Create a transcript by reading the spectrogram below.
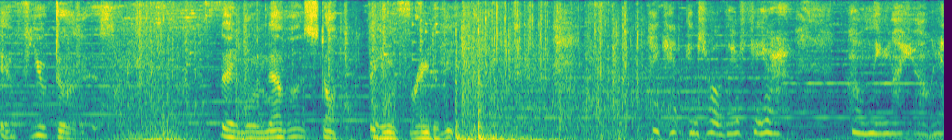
If you do this, they will never stop being afraid of you. I can't control their fear. Only my own.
